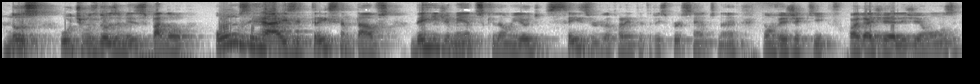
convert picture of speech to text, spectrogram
Nos últimos 12 meses pagou R$ 11,03 de rendimentos, que dá um yield de 6,43%. Né? Então veja que o HGLG11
